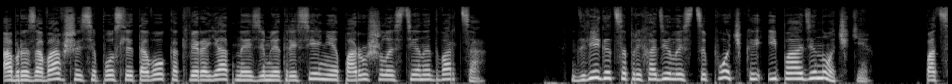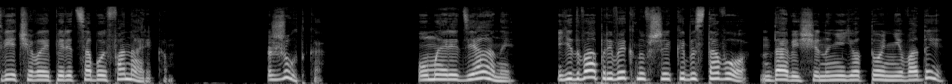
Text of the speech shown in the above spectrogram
образовавшийся после того, как вероятное землетрясение порушило стены дворца. Двигаться приходилось цепочкой и поодиночке, подсвечивая перед собой фонариком. Жутко. У Мэри Дианы, едва привыкнувшей к и без того давящей на нее тонне воды,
